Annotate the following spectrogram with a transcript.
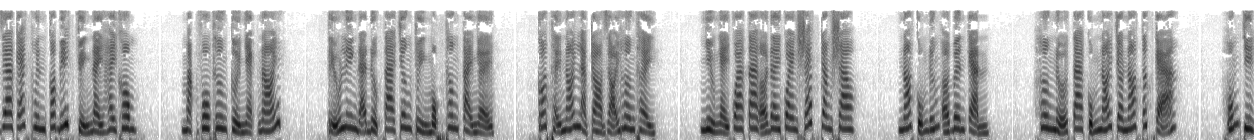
Gia Cát Huynh có biết chuyện này hay không? Mặt vô thương cười nhạt nói. Tiểu Liên đã được ta chân truyền một thân tài nghệ. Có thể nói là trò giỏi hơn thầy. Nhiều ngày qua ta ở đây quan sát trăng sao. Nó cũng đứng ở bên cạnh. Hơn nữa ta cũng nói cho nó tất cả. Hốn chi.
